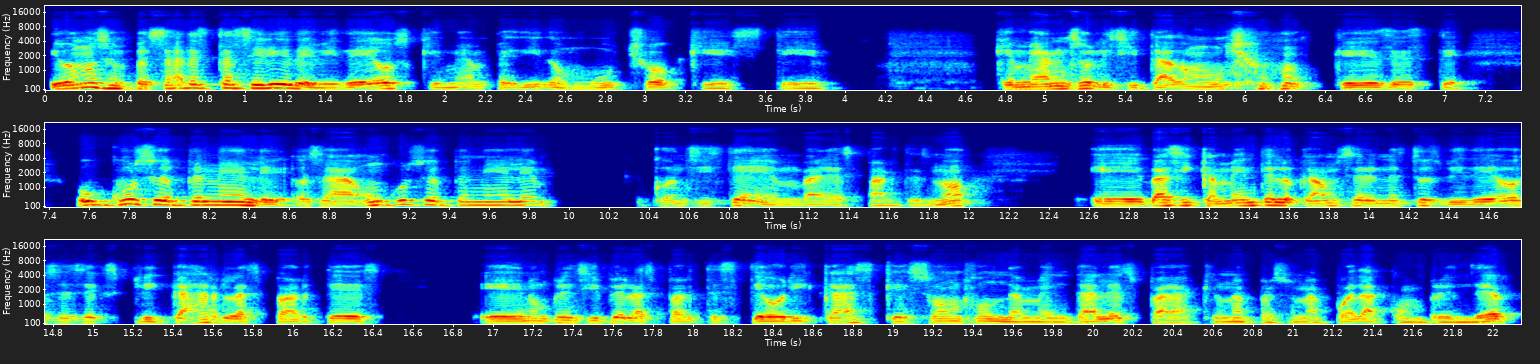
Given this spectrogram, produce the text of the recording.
y vamos a empezar esta serie de videos que me han pedido mucho, que este, que me han solicitado mucho, que es este, un curso de PNL. O sea, un curso de PNL consiste en varias partes, ¿no? Eh, básicamente lo que vamos a hacer en estos videos es explicar las partes, en un principio las partes teóricas que son fundamentales para que una persona pueda comprender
